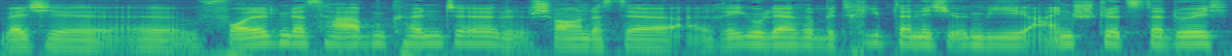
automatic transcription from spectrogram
welche äh, Folgen das haben könnte, schauen, dass der reguläre Betrieb da nicht irgendwie einstürzt dadurch.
